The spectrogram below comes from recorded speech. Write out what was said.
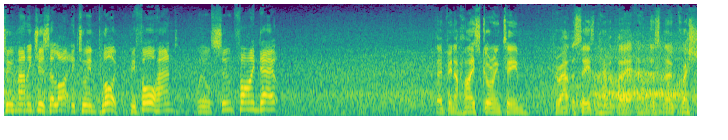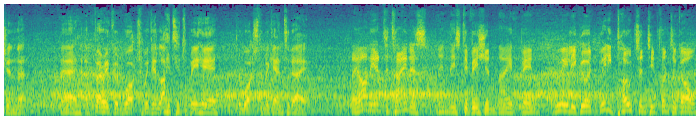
two managers are likely to employ. Beforehand, we'll soon find out. They've been a high-scoring team throughout the season, haven't they? And there's no question that they're a very good watch. We're delighted to be here to watch them again today. They are the entertainers in this division. They've been really good, really potent in front of goal.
